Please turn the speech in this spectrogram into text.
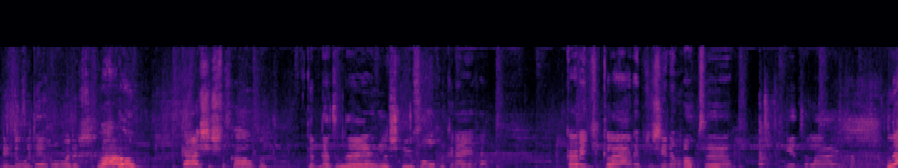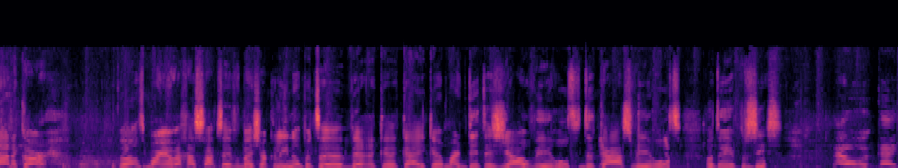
Dit doen we tegenwoordig. Wauw. Kaasjes verkopen. Ik heb net een eh, hele schuur vol gekregen. Karretje klaar. Heb je zin om wat eh, in te laaien? Na de kar. Want Marja, wij gaan straks even bij Jacqueline op het eh, werk eh, kijken. Maar dit is jouw wereld, de kaaswereld. Wat doe je precies? Nou, kijk,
